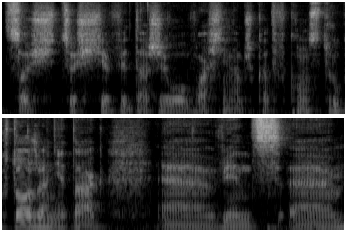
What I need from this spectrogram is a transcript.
coś, coś się wydarzyło właśnie na przykład w konstruktorze nie tak, więc e,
